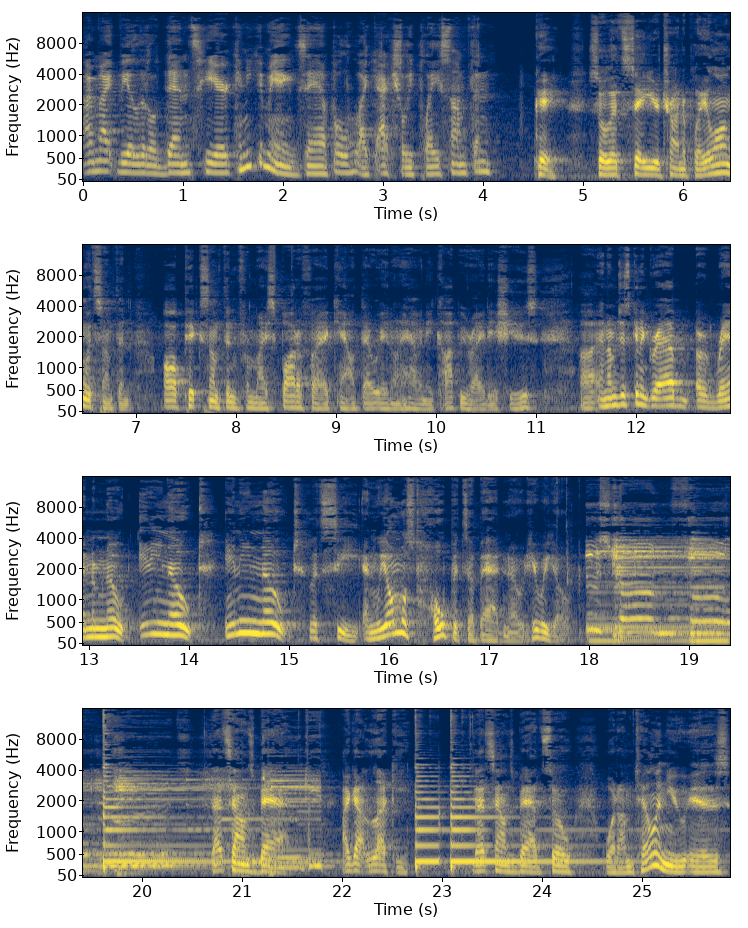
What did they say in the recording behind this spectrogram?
I might be a little dense here. Can you give me an example? Like actually play something? Okay, so let's say you're trying to play along with something. I'll pick something from my Spotify account. That way I don't have any copyright issues. Uh, and I'm just going to grab a random note. Any note. Any note. Let's see. And we almost hope it's a bad note. Here we go. That sounds bad. I got lucky. That sounds bad. So what I'm telling you is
